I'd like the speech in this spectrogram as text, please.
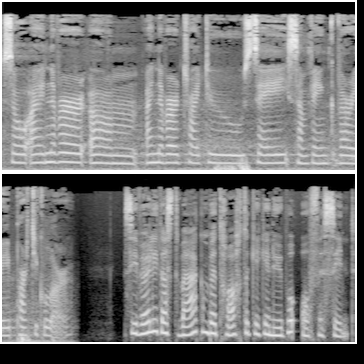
so I never, um, I never try to say something very particular. Sie wollen, dass die Wege dem Betrachter gegenüber offen sind.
